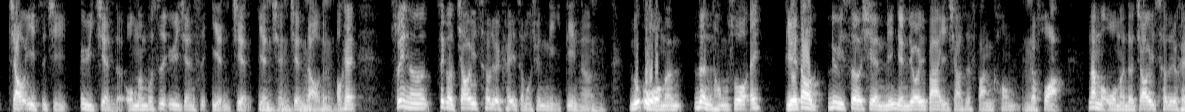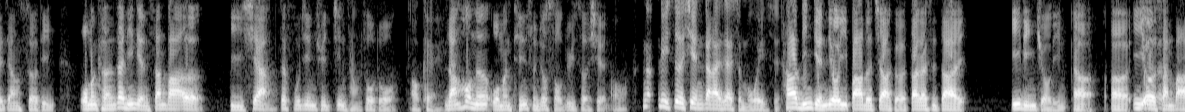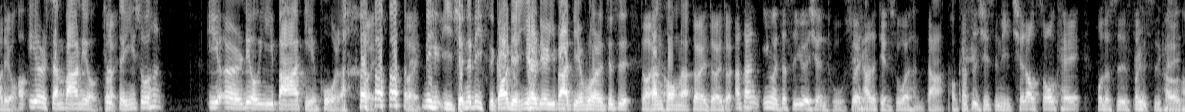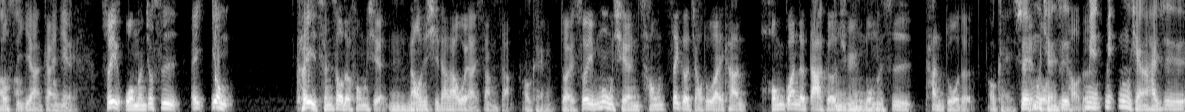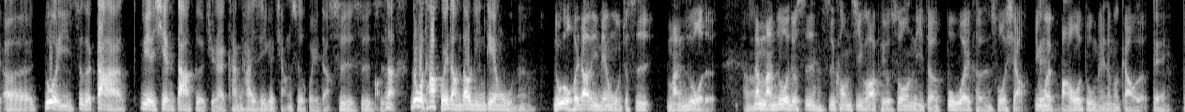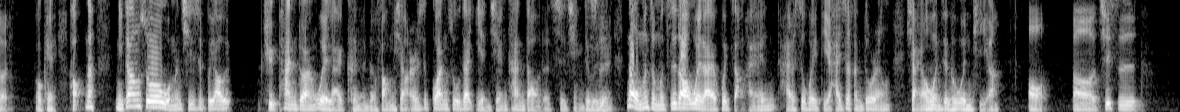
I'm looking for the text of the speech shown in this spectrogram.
交易自己预见的。我们不是预见，是眼见，眼前见到的。OK，所以呢，这个交易策略可以怎么去拟定呢？如果我们认同说，哎。跌到绿色线零点六一八以下是翻空的话，嗯、那么我们的交易策略就可以这样设定：我们可能在零点三八二以下这附近去进场做多，OK。然后呢，我们停损就守绿色线。哦，那绿色线大概在什么位置？它零点六一八的价格大概是在一零九零，呃呃一二三八六。哦，一二三八六，就等于说。一二六一八跌破了，对对，以前的历史高点一二六一八跌破了，就是翻空了。对对对，啊，但因为这是月线图，所以它的点数会很大。但是其实你切到周 K 或者是分时 K 都是一样的概念，所以我们就是哎用可以承受的风险，嗯，然后就期待它未来上涨。OK，对，所以目前从这个角度来看。宏观的大格局，我们是看多的。OK，所以目前是面面目前还是呃，如果以这个大月线大格局来看，它还是一个强势回档。是是是。那如果它回档到零点五呢？如果回到零点五，就是蛮弱的。嗯、那蛮弱就是自控计划，比如说你的部位可能缩小，因为把握度没那么高了。对对。OK，好，那你刚刚说我们其实不要。去判断未来可能的方向，而是关注在眼前看到的事情，对不对？那我们怎么知道未来会涨还还是会跌？还是很多人想要问这个问题啊？哦，呃，其实，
